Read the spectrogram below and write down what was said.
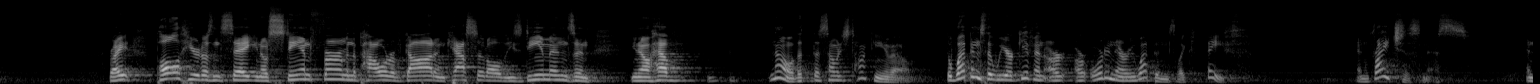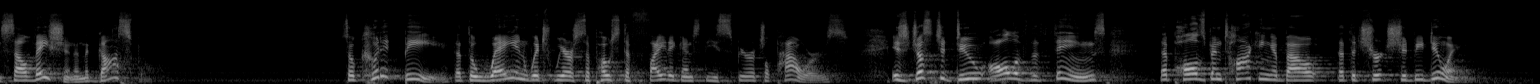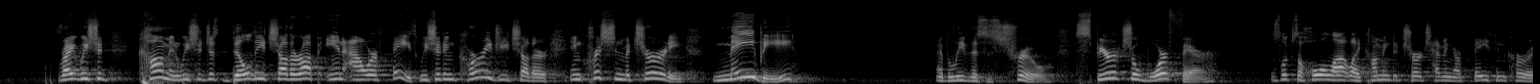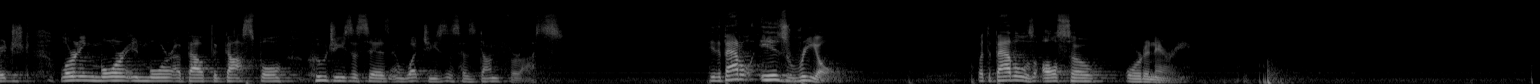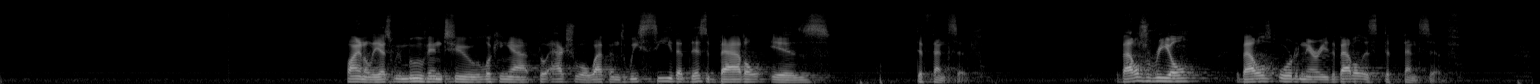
Right? Paul here doesn't say, you know, stand firm in the power of God and cast out all these demons and, you know, have. No, that, that's not what he's talking about. The weapons that we are given are, are ordinary weapons like faith and righteousness and salvation and the gospel. So, could it be that the way in which we are supposed to fight against these spiritual powers is just to do all of the things that Paul's been talking about that the church should be doing? Right? We should come and we should just build each other up in our faith. We should encourage each other in Christian maturity. Maybe, I believe this is true. Spiritual warfare this looks a whole lot like coming to church, having our faith encouraged, learning more and more about the gospel, who Jesus is, and what Jesus has done for us. See, the battle is real, but the battle is also ordinary. Finally, as we move into looking at the actual weapons, we see that this battle is defensive. The battle's real, the battle's ordinary, the battle is defensive.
